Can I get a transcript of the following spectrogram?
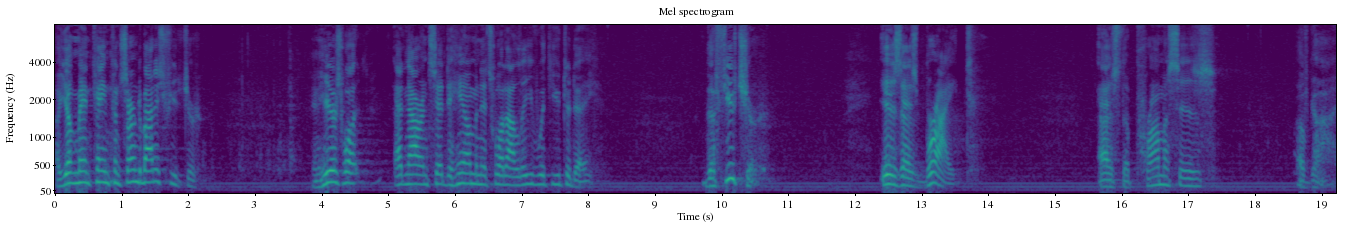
A young man came concerned about his future. And here's what Adoniram said to him, and it's what I leave with you today. The future is as bright as the promises of God.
